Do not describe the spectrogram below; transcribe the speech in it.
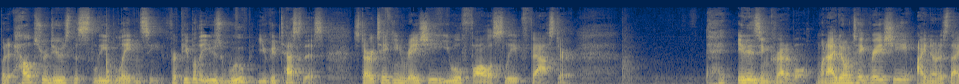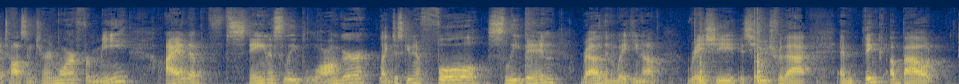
but it helps reduce the sleep latency. For people that use Whoop, you could test this. Start taking Reishi, you will fall asleep faster. It is incredible. When I don't take Reishi, I notice that I toss and turn more. For me, I end up staying asleep longer, like just getting a full sleep in rather than waking up. Reishi is huge for that. And think about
